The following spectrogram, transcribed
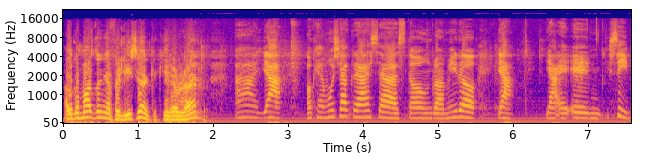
¿Algo más, doña Felicia, que quiere hablar? Ah, ya. Ok, muchas gracias, don Ramiro. Ya, ya, eh, eh, sí,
